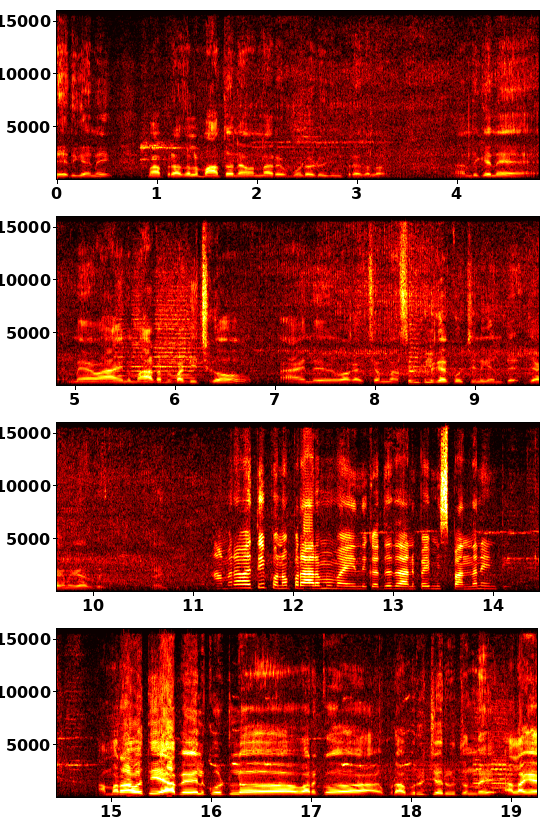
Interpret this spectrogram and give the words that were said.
లేదు కానీ మా ప్రజలు మాతోనే ఉన్నారు మూడో డివిజన్ ప్రజలు. అందుకనే మేము ఆయన మాటను పట్టించుకోము. ఆయన ఒక చిన్న సింపుల్గా కోచింగ్ అంతే జగన్ గారిది. అమరావతి పునఃప్రారంభం అయింది కదా దానిపై మీ స్పందన ఏంటి? అమరావతి యాభై వేల కోట్ల వరకు ఇప్పుడు అభివృద్ధి జరుగుతుంది. అలాగే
